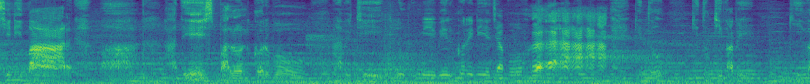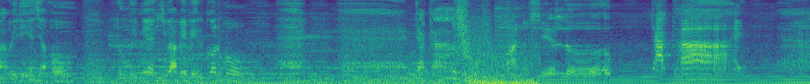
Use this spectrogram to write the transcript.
পিচাসিনী মার আদেশ পালন করব আমি ঠিক লোক মেয়ে বের করে নিয়ে যাব কিন্তু কিন্তু কীভাবে কীভাবে নিয়ে যাব লোভী মেয়ে কীভাবে বের করব হ্যাঁ, হ্যাঁ, টাকা মানুষের লোভ টাকায় হ্যাঁ,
